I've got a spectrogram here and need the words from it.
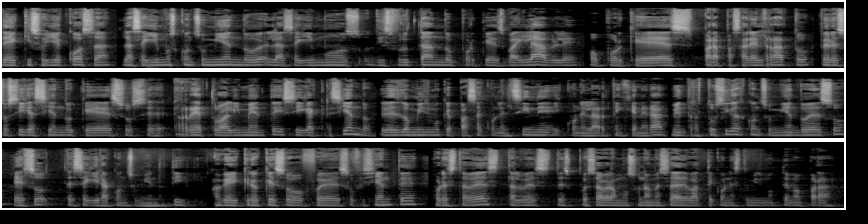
de X o Y cosa, la seguimos consumiendo, la seguimos disfrutando porque es bailable o porque es para pasar el rato, pero eso sigue haciendo que eso se retroalimente y siga creciendo. Es lo mismo que pasa con el cine y con el arte en general. Mientras tú sigas consumiendo eso, eso te seguirá consumiendo a ti. Ok, creo que eso fue suficiente por esta vez. Tal vez después abramos una mesa de debate con este mismo tema para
